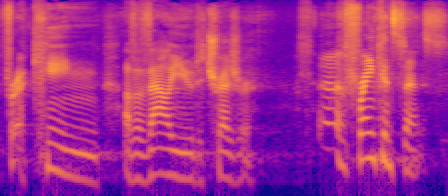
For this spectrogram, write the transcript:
for a king of a valued treasure. Uh, frankincense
